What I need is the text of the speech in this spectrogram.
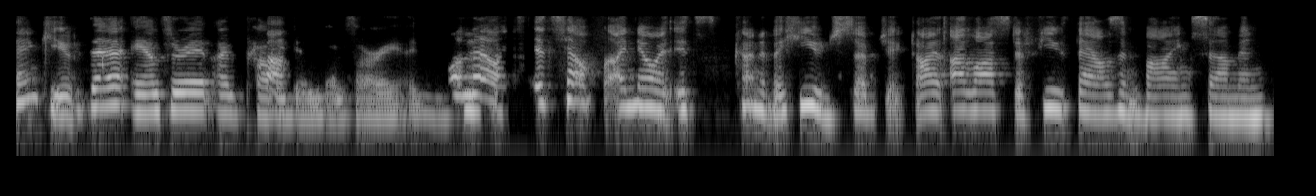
thank you. Did that answer it? I probably uh, didn't. I'm sorry. Well, no, it's, it's, helpful. I know it, it's kind of a huge subject. I, I lost a few thousand buying some and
